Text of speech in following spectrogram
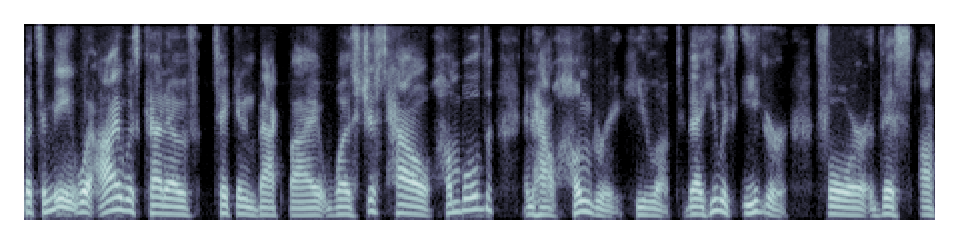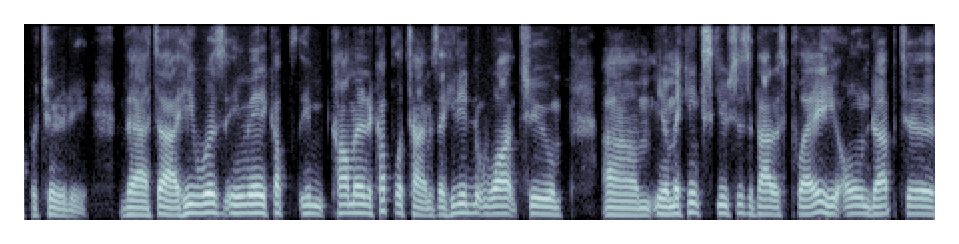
But to me, what I was kind of taken back by was just how humbled and how hungry he looked, that he was eager for this opportunity, that uh, he was, he made a couple, he commented a couple of times that he didn't want to, um, you know, making excuses about his play. He owned up to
